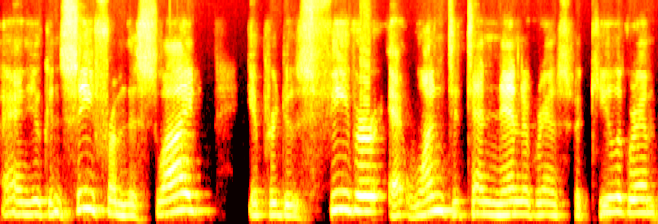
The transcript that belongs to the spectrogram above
And you can see from this slide, it produced fever at 1 to 10 nanograms per kilogram,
